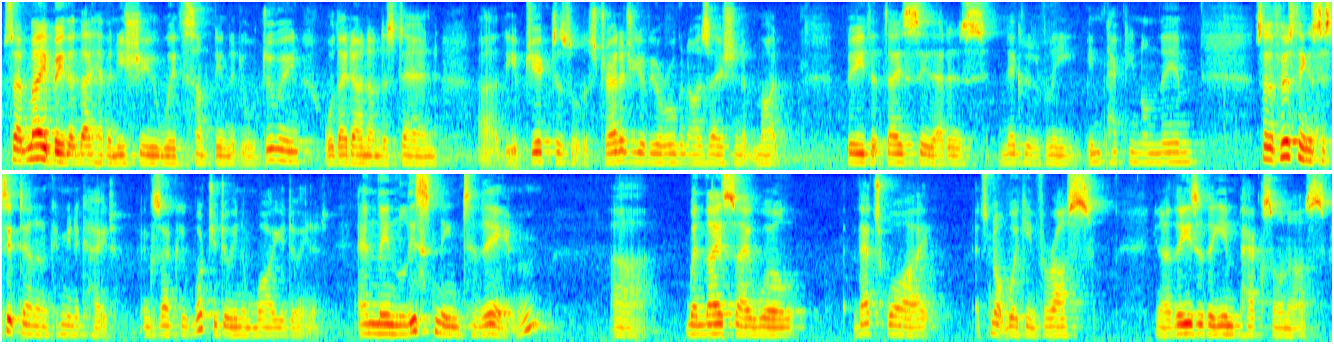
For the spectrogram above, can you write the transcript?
So it may be that they have an issue with something that you're doing or they don't understand uh, the objectives or the strategy of your organisation. It might be that they see that as negatively impacting on them. So the first thing is to sit down and communicate exactly what you're doing and why you're doing it. And then listening to them uh, when they say, well, that's why it's not working for us, you know, these are the impacts on us.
